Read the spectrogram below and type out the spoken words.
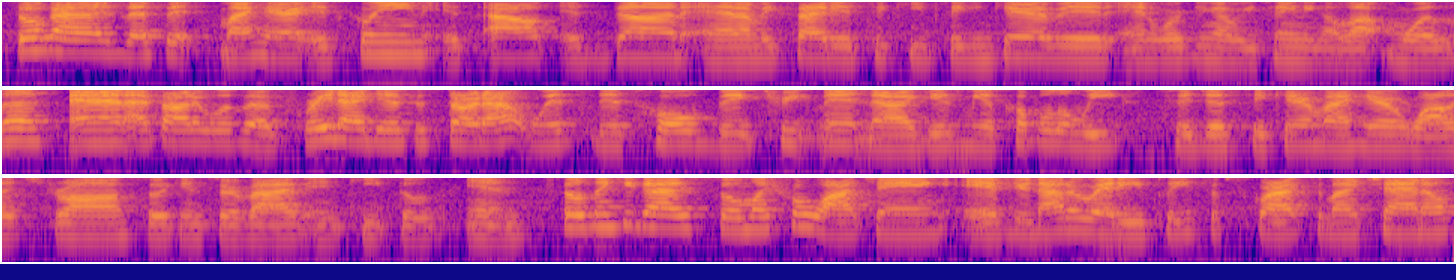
So guys, that's it. My hair is clean, it's out, it's done, and I'm excited to keep taking care of it and working on retaining a lot more length. And I thought it was a great idea to start out with this whole big treatment. Now it gives me a couple of weeks to just take care of my hair while it's strong so it can survive and keep those ends. So thank you guys so much for watching. If you're not already, please subscribe to my channel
